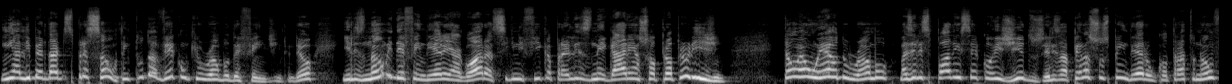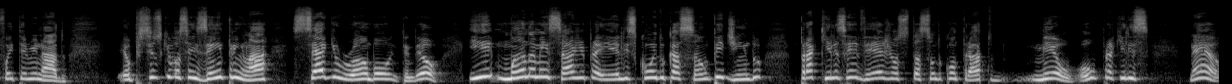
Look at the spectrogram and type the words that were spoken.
em a liberdade de expressão. Tem tudo a ver com o que o Rumble defende, entendeu? E eles não me defenderem agora significa para eles negarem a sua própria origem. Então é um erro do Rumble, mas eles podem ser corrigidos. Eles apenas suspenderam, o contrato não foi terminado. Eu preciso que vocês entrem lá, segue o Rumble, entendeu? E manda mensagem para eles com educação pedindo para que eles revejam a situação do contrato meu ou para que eles, né,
